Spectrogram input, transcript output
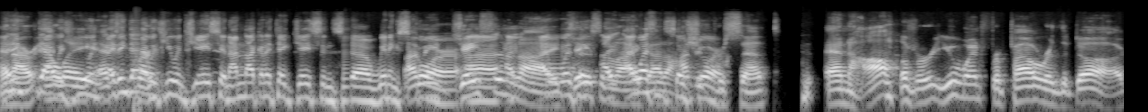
And our LA and, I think that was you and Jason. I'm not going to take Jason's uh, winning score. I mean, Jason uh, and I, I, I Jason and I, I wasn't so sure. And Oliver, you went for Power of the Dog.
